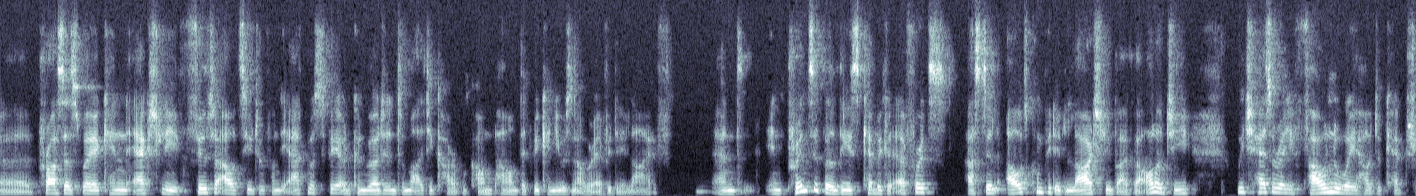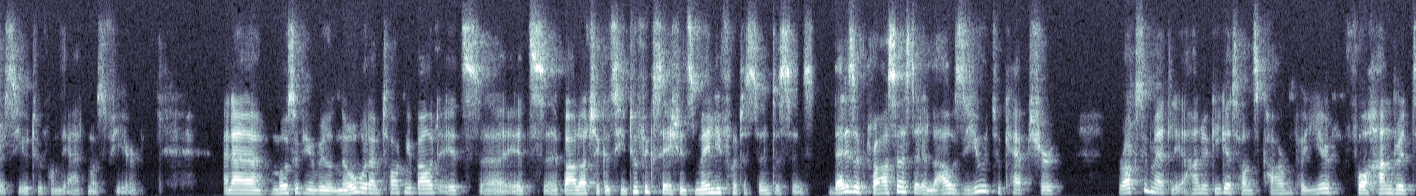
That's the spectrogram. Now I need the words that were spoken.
uh, process where you can actually filter out CO2 from the atmosphere and convert it into multi-carbon compound that we can use in our everyday life. And in principle, these chemical efforts are still outcompeted largely by biology, which has already found a way how to capture CO2 from the atmosphere. And uh, most of you will know what I'm talking about. It's uh, it's uh, biological C2 fixation. It's mainly photosynthesis. That is a process that allows you to capture approximately 100 gigatons carbon per year, 400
